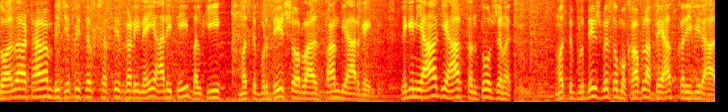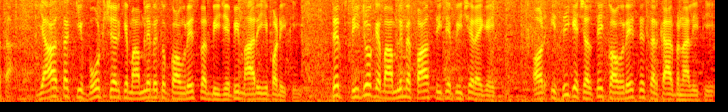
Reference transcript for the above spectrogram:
2018 में बीजेपी सिर्फ़ छत्तीसगढ़ ही नहीं हारी थी, बल्कि मध्य प्रदेश और राजस्थान भी हार गई थी। लेकिन यहाँ की हार संतोषजनक थी। मध्य प्रदेश में तो मुकाबला बेहद करीबी रहा था। यहाँ तक कि वोट शेयर के मामले में तो कांग्रेस पर बीजेपी भारी ही पड़ी थी। सिर्फ़ सीटों के मामले में पाँच सीटें पीछे रह गई थी और इसी के चलते कांग्रेस ने सरकार बना ली थी।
